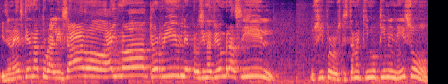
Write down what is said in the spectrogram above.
Y dicen, es que es naturalizado. ¡Ay, no! ¡Qué horrible! Pero si nació en Brasil. Pues sí, pero los que están aquí no tienen eso.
